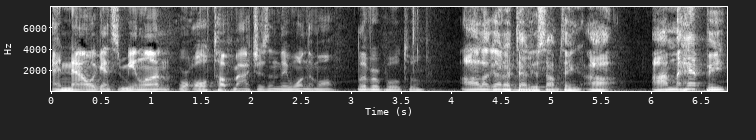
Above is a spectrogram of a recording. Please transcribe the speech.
and now against Milan were all tough matches, and they won them all. Liverpool too. All I gotta tell you something. Uh, I'm happy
